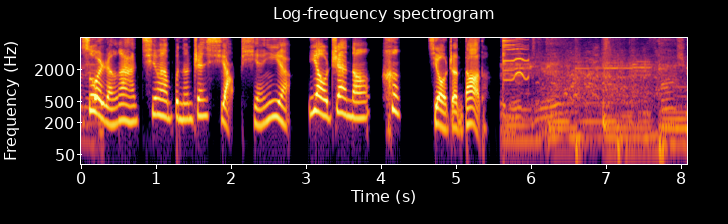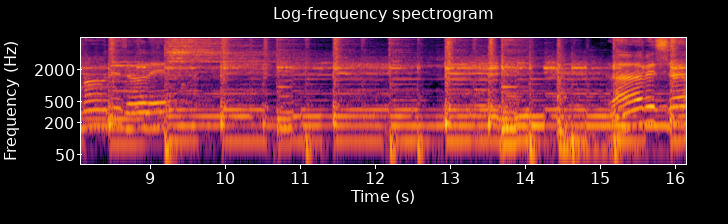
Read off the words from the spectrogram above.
做人啊，千万不能占小便宜，要占呢，哼，就要占大的 love is。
